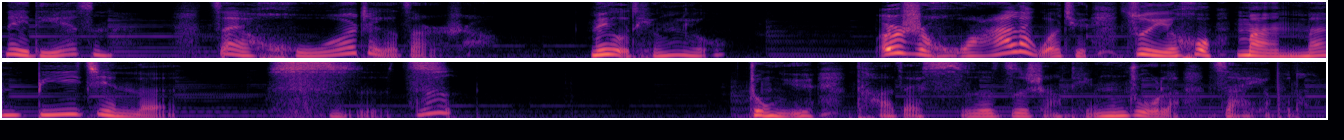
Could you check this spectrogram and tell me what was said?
那碟子呢，在“活”这个字儿上没有停留，而是划了过去，最后慢慢逼近了“死”字。终于，他在“死”字上停住了，再也不动了。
